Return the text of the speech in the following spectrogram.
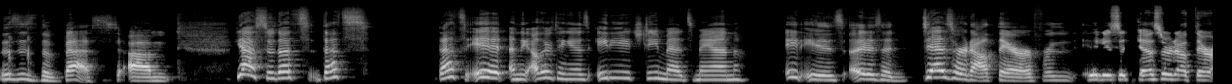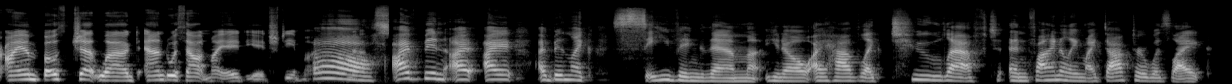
this is the best. Um yeah, so that's that's that's it. And the other thing is ADHD meds, man. It is it is a desert out there for it is a desert out there. I am both jet lagged and without my ADHD. Meds. Ah, oh, I've been I I I've been like saving them, you know. I have like two left and finally my doctor was like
